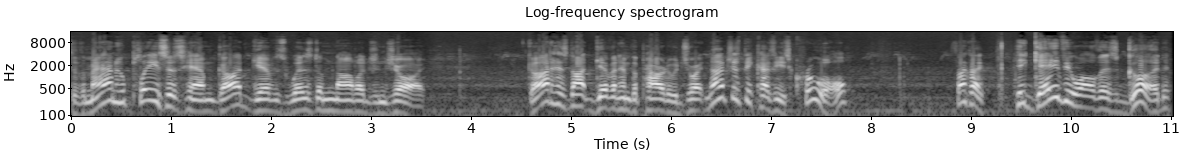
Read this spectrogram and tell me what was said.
To the man who pleases him, God gives wisdom, knowledge, and joy. God has not given him the power to enjoy it, not just because he's cruel. It's not like he gave you all this good.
